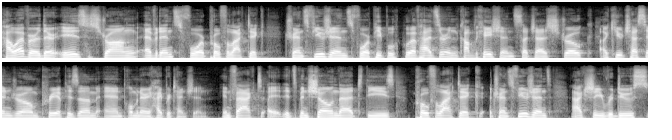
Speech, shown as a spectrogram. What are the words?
However, there is strong evidence for prophylactic transfusions for people who have had certain complications such as stroke, acute chest syndrome, priapism, and pulmonary hypertension. In fact, it's been shown that these prophylactic transfusions actually reduce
